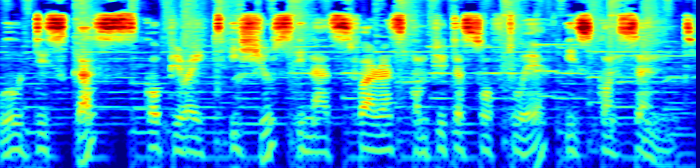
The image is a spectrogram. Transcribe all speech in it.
we'll discuss copyright issues in as far as computer software is concerned.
